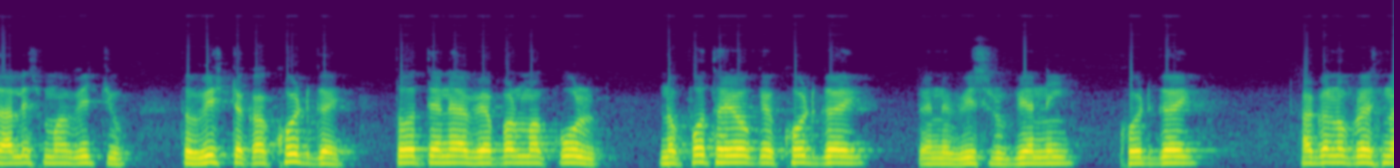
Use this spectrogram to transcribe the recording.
ચાલીસમાં વેચ્યું તો વીસ ટકા ખોટ ગઈ. તો તેને વેપારમાં કુલ નફો થયો કે ખોટ ગઈ તો એને વીસ રૂપિયાની ખોટ ગઈ. આગળનો પ્રશ્ન,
